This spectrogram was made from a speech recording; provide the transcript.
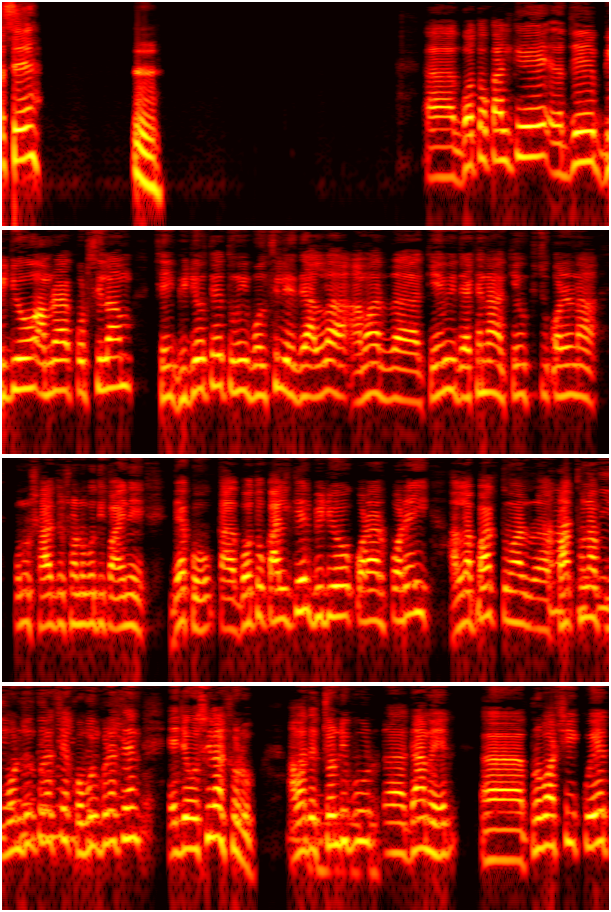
আছে। হুম। আহ, গতকালকে যে ভিডিও আমরা করছিলাম সেই ভিডিওতে তুমি বলছিলে যে আল্লাহ আমার আহ, কেউই দেখে না কেউ কিছু করে না কোনো সাহায্য সহানুভূতি পায়নি। দেখো গতকালকের ভিডিও করার পরেই আল্লাহ পাক তোমার প্রার্থনা মঞ্জুর করেছে কবুল করেছেন। এই যে ওসিলা স্বরূপ আমাদের চণ্ডীপুর গ্রামের প্রবাসী কুয়েত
